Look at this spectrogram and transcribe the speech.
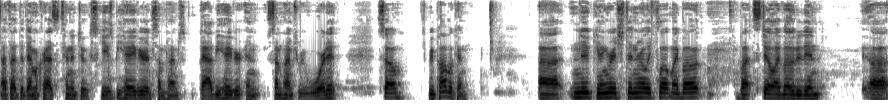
I thought the Democrats tended to excuse behavior and sometimes bad behavior and sometimes reward it. So, Republican. Uh, Newt Gingrich didn't really float my boat, but still I voted in uh,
